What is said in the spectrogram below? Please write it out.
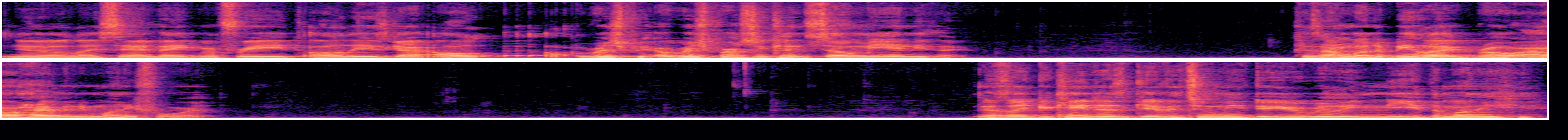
you know, like Sam Bankman Fried, all these guys, all rich a rich person couldn't sell me anything. Cause I'm gonna be like, bro, I don't have any money for it. It's like you can't just give it to me. Do you really need the money?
